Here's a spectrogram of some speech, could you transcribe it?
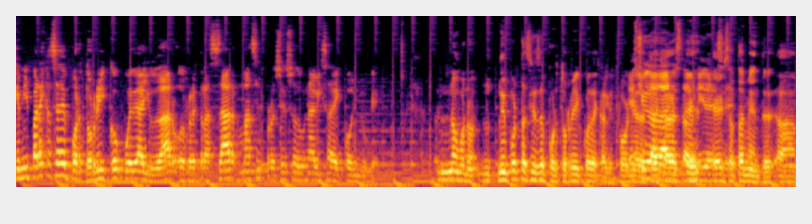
Que mi pareja sea de Puerto Rico puede ayudar o retrasar más el proceso de una visa de cónyuge. No, bueno, no importa si es de Puerto Rico, de California, Es de ciudadano Texas, estadounidense. exactamente. Ah,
